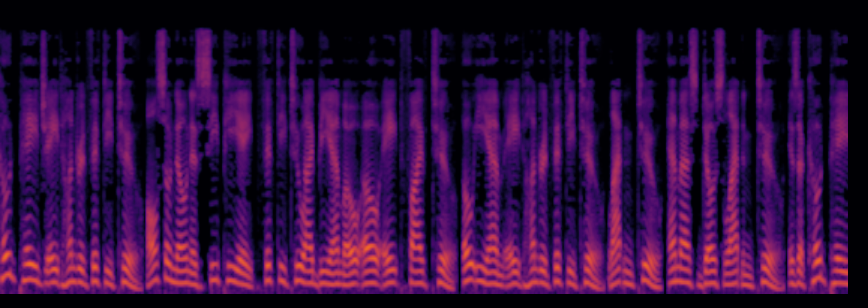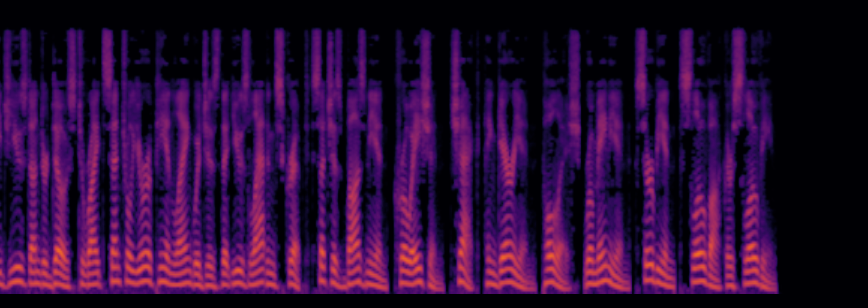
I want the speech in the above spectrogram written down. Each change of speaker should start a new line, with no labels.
Code page 852 also known as CP852 IBM 00852, OEM 852 Latin 2, MS-DOS Latin 2 is a code page used under DOS to write Central European languages that use Latin script such as Bosnian, Croatian, Czech, Hungarian, Polish, Romanian, Serbian, Slovak or Slovene.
